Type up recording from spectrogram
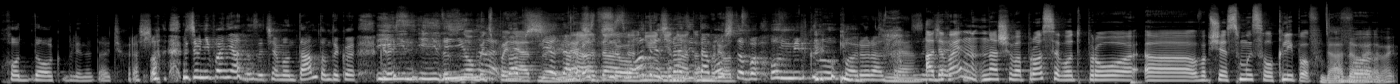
хот-дог. Блин, это очень хорошо. Причем непонятно, зачем он там, там такой... И не- краси- и не должно быть понятно, Вообще, да, иначе просто всё, смотришь не- не ради того, умрет. чтобы он мелькнул пару раз. Да. А давай наши вопросы вот про э, вообще смысл клипов. Да, в- давай, давай.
